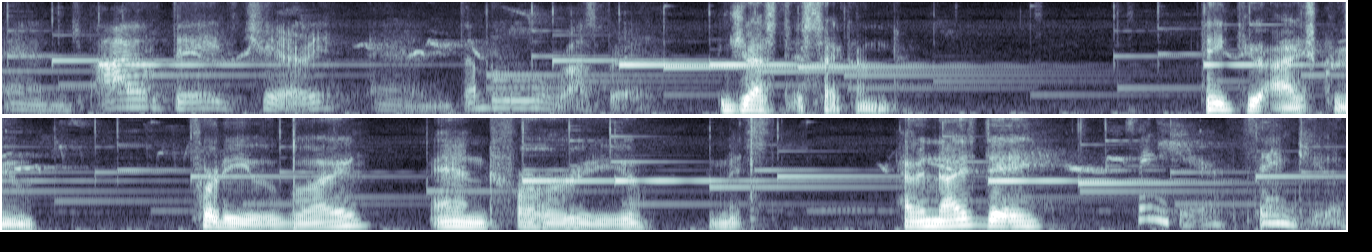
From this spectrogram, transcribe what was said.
And I'll take cherry and double raspberry. Just a second. Take your ice cream. For you, boy, and for you, miss. Have a nice day. Thank you. Thank you.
